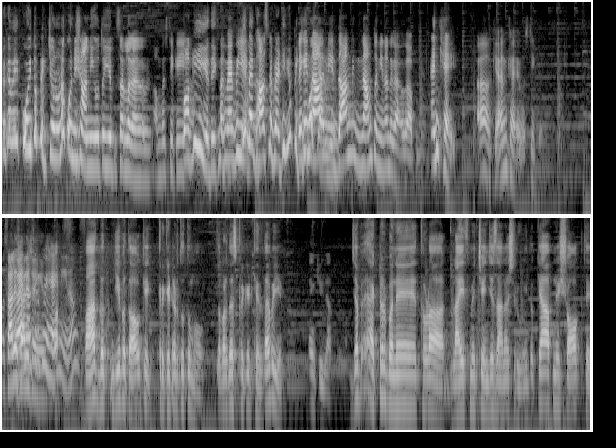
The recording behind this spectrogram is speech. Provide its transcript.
मैं कहा मेरी कोई तो पिक्चर हो ना कोई निशानी हो तो ये सर लगाया हुआ है हम बस ठीक है बाकी ये देखना। अब मैं भी ये- मैं घास पे बैठी हुई हूँ लेकिन नाम नहीं नाम नहीं नाम तो नहीं ना लगाया होगा आपने। एनके ओके है बस ठीक है। मसाले सारे वैसे कोई है नहीं ना? फहद बत, ये बताओ कि क्रिकेटर तो तुम हो। ज़बरदस्त क्रिकेट खेलता है भैया थैंक यू जाते जब एक्टर बने थोड़ा लाइफ में चेंजेस आना शुरू हुई तो क्या अपने शौक थे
